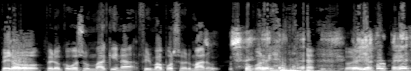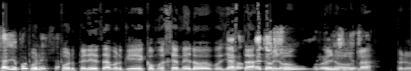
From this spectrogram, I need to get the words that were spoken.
Pero, Claro. pero como es un máquina, firma por su hermano. Sí. Porque, yo es por pereza, yo es por, por, pereza. por pereza, porque como es gemelo, pues ya está. meto Pero, su release y pero ya claro, pero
